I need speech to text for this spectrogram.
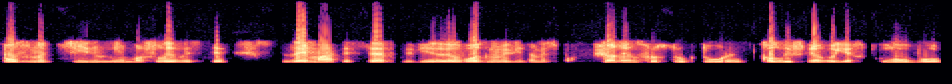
повноцінні можливості займатися водними видами спорту. Щодо інфраструктури, колишнього яхт-клубу,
